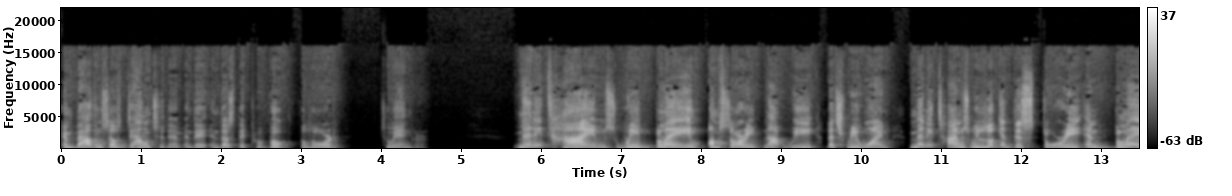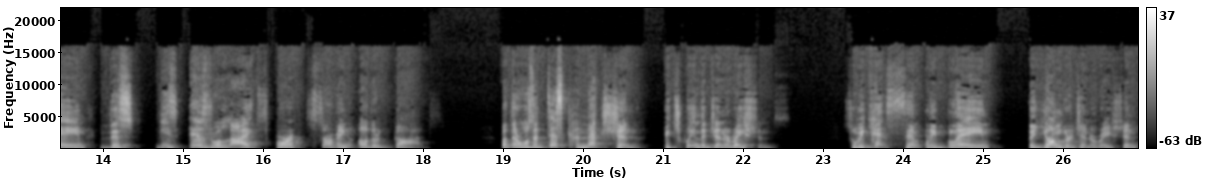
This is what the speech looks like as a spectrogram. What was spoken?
and bowed themselves down to them, and, they, and thus they provoked the Lord to anger. Many times we blame, I'm sorry, not we, let's rewind. Many times we look at this story and blame this, these Israelites for serving other gods. But there was a disconnection between the generations. So we can't simply blame the younger generation.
